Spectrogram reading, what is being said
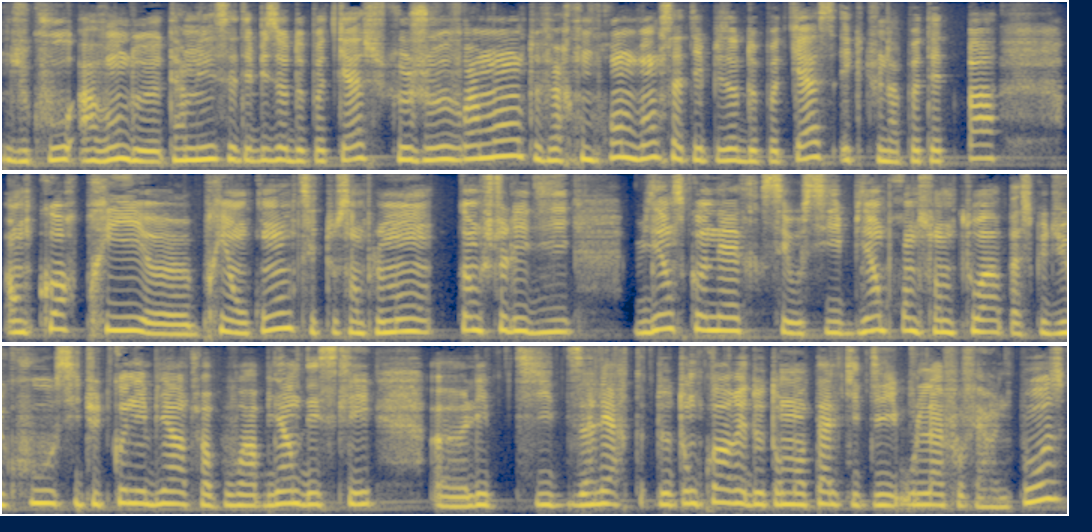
du coup, avant de terminer cet épisode de podcast, que je veux vraiment te faire comprendre dans cet épisode de podcast et que tu n'as peut-être pas encore pris, euh, pris en compte, c'est tout simplement, comme je te l'ai dit, bien se connaître, c'est aussi bien prendre soin de toi parce que du coup, si tu te connais bien, tu vas pouvoir bien déceler euh, les petites alertes de ton corps et de ton mental qui te dit oula, faut faire une pause.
